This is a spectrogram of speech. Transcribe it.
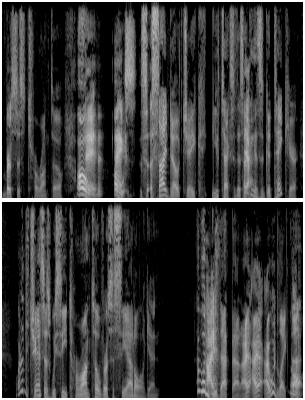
versus Toronto. Oh, Hey, oh, thanks. s- a side note, Jake, you texted this. I think this is a good take here. What are the chances we see Toronto versus Seattle again? It wouldn't I- be that bad. I, I I would like that.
